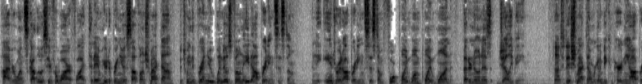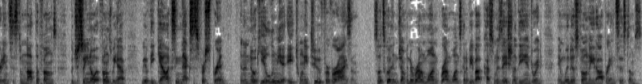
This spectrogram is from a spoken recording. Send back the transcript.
Hi everyone, Scott Lewis here for Wirefly. Today I'm here to bring you a cell phone smackdown between the brand new Windows Phone 8 operating system and the Android operating system 4.1.1, better known as Jelly Bean. Now today's smackdown we're going to be comparing the operating system, not the phones, but just so you know what phones we have, we have the Galaxy Nexus for Sprint and the Nokia Lumia 822 for Verizon. So let's go ahead and jump into round one. Round one is going to be about customization of the Android and Windows Phone 8 operating systems.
